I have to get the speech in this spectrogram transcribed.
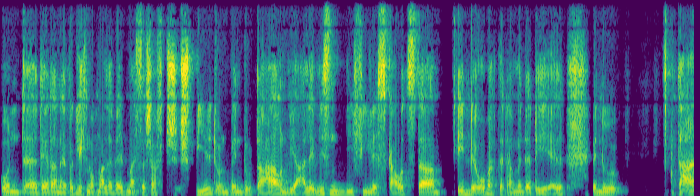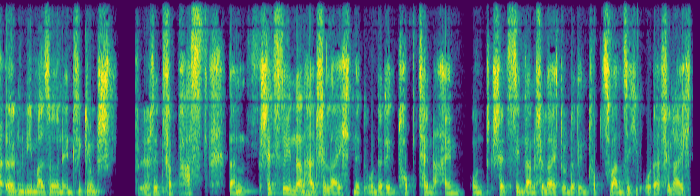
und äh, der dann ja wirklich nochmal eine Weltmeisterschaft spielt. Und wenn du da, und wir alle wissen, wie viele Scouts da ihn beobachtet haben in der DEL, wenn du da irgendwie mal so einen Entwicklungs Ritt verpasst, dann schätzt du ihn dann halt vielleicht nicht unter den Top 10 ein und schätzt ihn dann vielleicht unter den Top 20 oder vielleicht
